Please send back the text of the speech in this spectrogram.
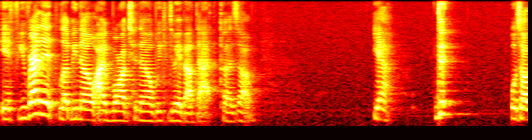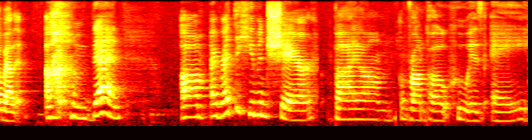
if you read it, let me know. I want to know. We can debate about that. Cause um, yeah. we'll talk about it. Um, then um, I read The Human Chair by um, Ranpo, who is a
